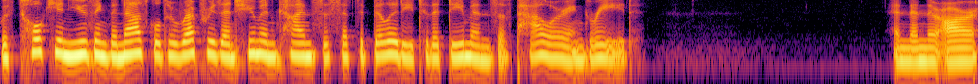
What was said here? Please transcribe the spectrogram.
with Tolkien using the Nazgul to represent humankind's susceptibility to the demons of power and greed. And then there are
